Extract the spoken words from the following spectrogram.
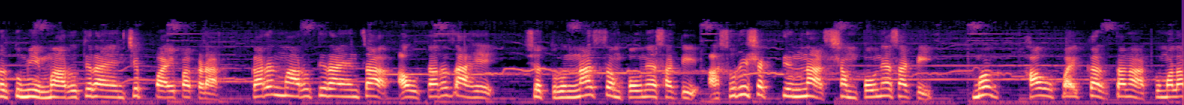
तर तुम्ही मारुती रायांचे पाय पकडा. कारण मारुती रायांचा अवतारच आहे शत्रूंना संपवण्यासाठी असुरी शक्तींना संपवण्यासाठी. मग हा उपाय करताना तुम्हाला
